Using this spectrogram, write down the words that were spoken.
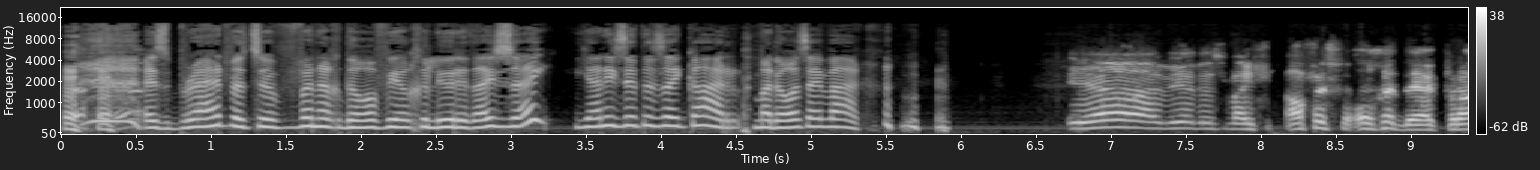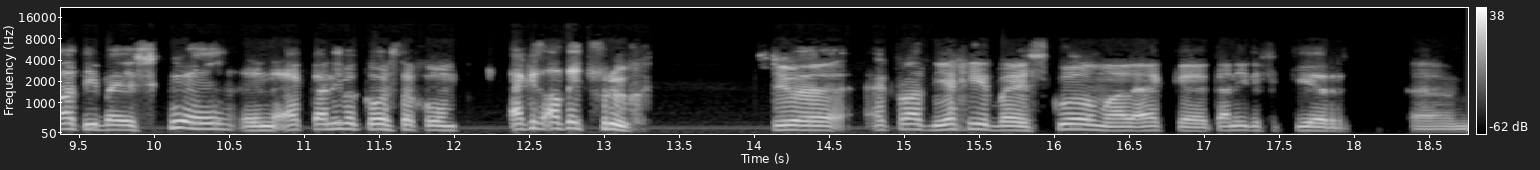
is Brad wat so vinnig daar vir jou geloer het. Hy sê, Jannie sit in sy kar, maar daar's hy weg. ja, nee, dis my af is vanoggend. Ek praat hier by 'n skool en ek kan nie bekostig om ek is altyd vroeg. So ek praat 9 uur by 'n skool, maar ek uh, kan nie die verkeer ehm um,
